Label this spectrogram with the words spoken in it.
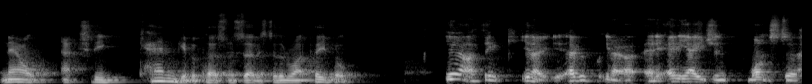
now actually can give a personal service to the right people. Yeah, I think you know every you know any, any agent wants to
